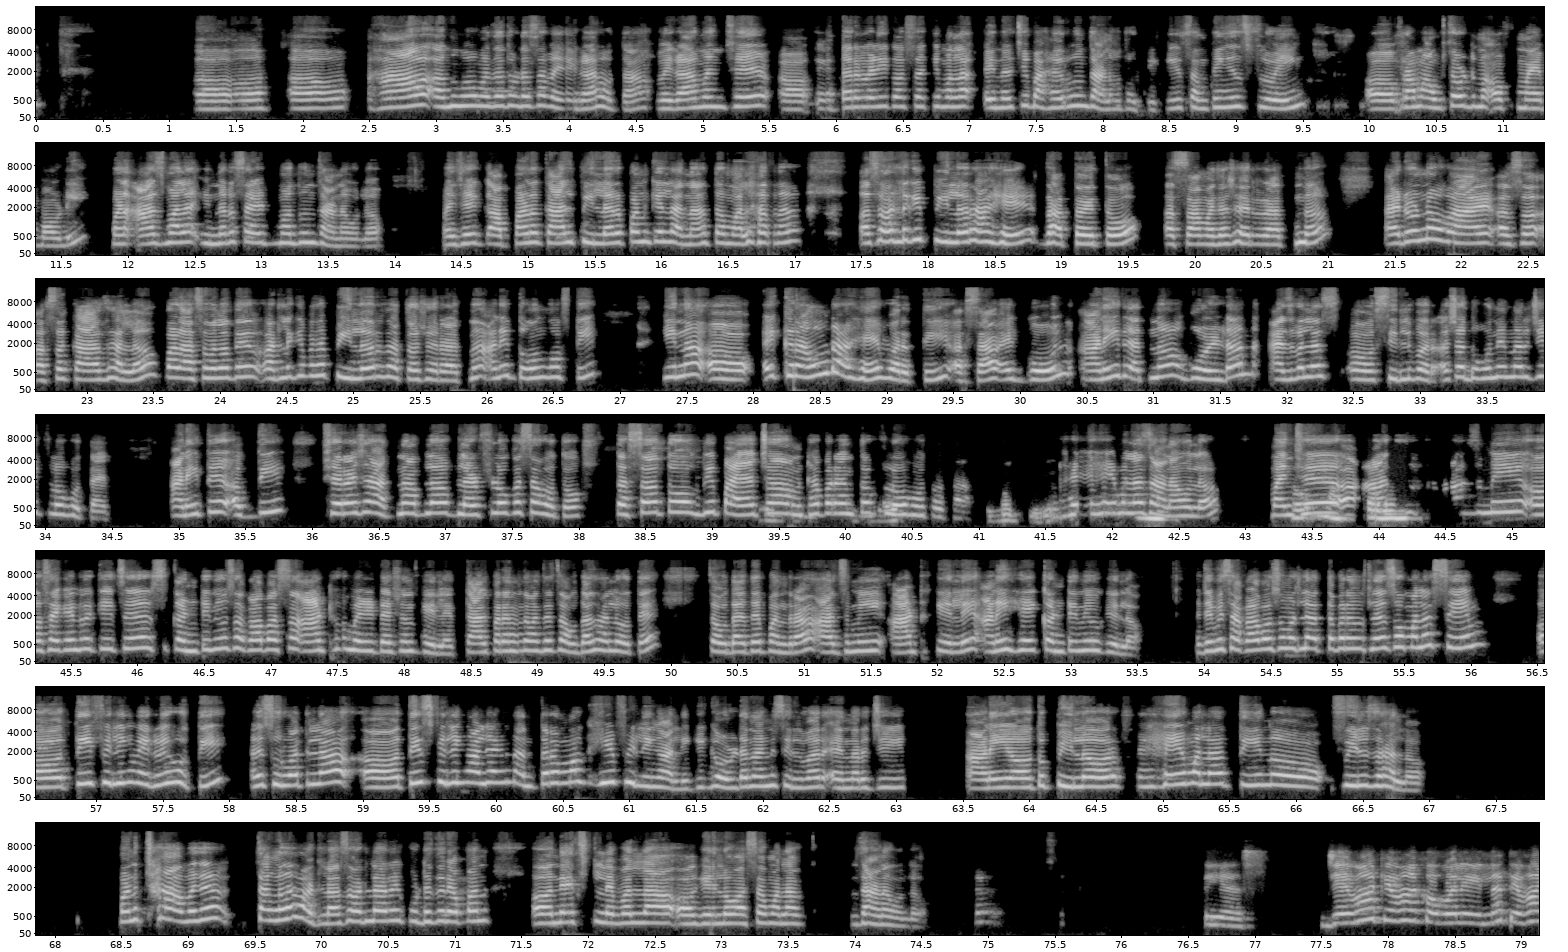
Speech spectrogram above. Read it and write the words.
हा अनुभव माझा थोडासा वेगळा होता. वेगळा म्हणजे इतर वेळी कसं की मला एनर्जी बाहेरून जाणवत होती की something is flowing from outside of my body पण आज मला इनर साइड मधून जाणवलं. म्हणजे आपण काल पिलर पण केला ना तर मला ना असं वाटलं की पिलर आहे जातोय तो असा माझ्या शरीरातनं. आय डोंट नो वाय असं असं का झालं पण असं मला ते वाटलं की माझा पिलर जातो शरीरातनं. आणि दोन गोष्टी की ना एक राऊंड आहे वरती असा एक गोल आणि त्यातनं golden as well as silver अशा दोन एनर्जी फ्लो होत आहेत. आणि ते अगदी शरीराच्या आतनं आपला ब्लड फ्लो कसा होतो तसा तो अगदी पायाच्या अंगठ्यापर्यंत फ्लो होत होता. हे हे मला जाणवलं. म्हणजे हो, आज. आज मी सेकंड रकीचे कंटिन्यू सकाळपासून आठ मेडिटेशन केलेत. कालपर्यंत माझे चौदा झाले होते. चौदा ते पंधरा. आज मी आठ केले आणि हे कंटिन्यू केलं. म्हणजे मी सकाळपासून म्हटलं आतापर्यंत सो मला सेम ती फिलिंग वेगळी होती आणि सुरुवातीला तीच फिलिंग आली आणि नंतर मग ही फिलिंग आली की गोल्डन आणि सिल्वर एनर्जी आणि तो पिलर हे मला तीन फील झालं. पण छान म्हणजे चांगलं वाटलं. असं वाटलं अरे कुठेतरी आपण नेक्स्ट लेवलला गेलो असं मला जाणवलं. येस जेव्हा केव्हा कोमल येईल ना तेव्हा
